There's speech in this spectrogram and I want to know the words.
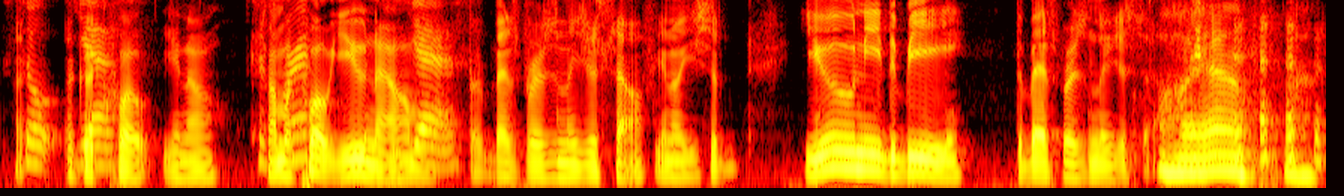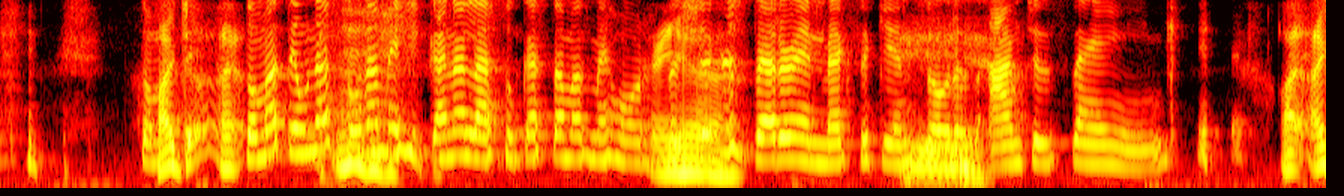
so a good yes, quote. You know, so I'm gonna quote you now. Yes. the best version of yourself. You know, you should. You need to be the best version of yourself. oh yeah. Tómate, I ju- I- tómate una soda mexicana, la azúcar está más mejor. The Yeah. sugar's better in Mexican sodas. I'm just saying. I, I,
